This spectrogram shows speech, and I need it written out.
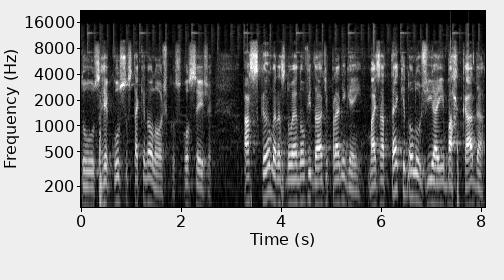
dos recursos tecnológicos, ou seja, as câmeras não é novidade para ninguém, mas a tecnologia embarcada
